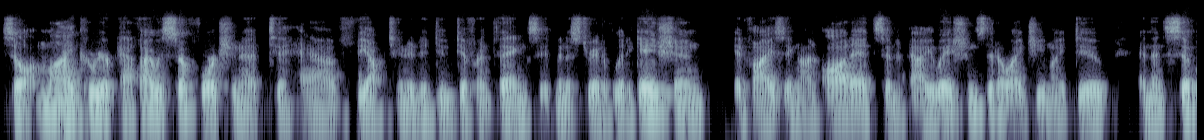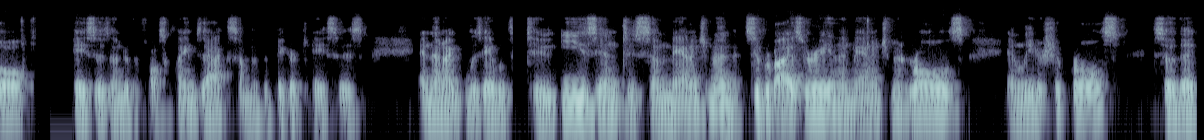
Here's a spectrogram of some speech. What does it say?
So, my career path, I was so fortunate to have the opportunity to do different things administrative litigation, advising on audits and evaluations that OIG might do, and then civil cases under the False Claims Act, some of the bigger cases. And then I was able to ease into some management, supervisory, and then management roles and leadership roles. So that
